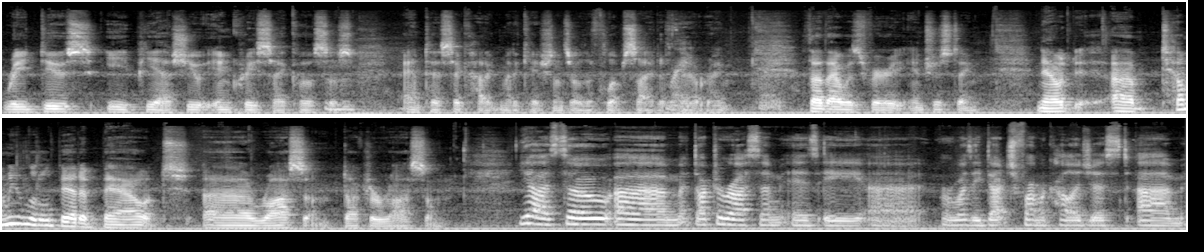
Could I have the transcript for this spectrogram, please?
reduce EPS, you increase psychosis. Mm-hmm. Antipsychotic medications are the flip side of right. that, right? right? I thought that was very interesting. Now, uh, tell me a little bit about uh, Rossum, Dr. Rossum. Yeah, so um, Dr. Rossum is a uh, or was a Dutch pharmacologist, um,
